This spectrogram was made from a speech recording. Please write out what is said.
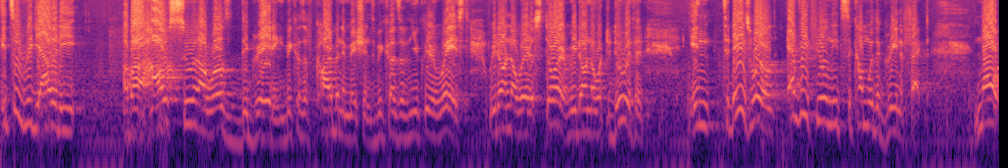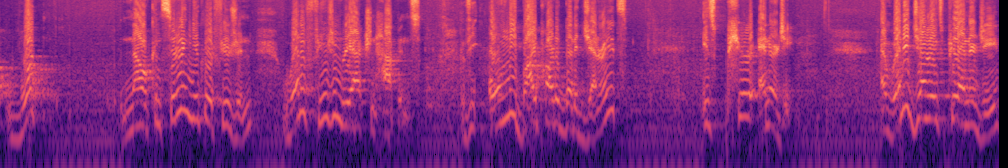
it's a reality about how soon our world's degrading because of carbon emissions, because of nuclear waste. We don't know where to store it, we don't know what to do with it. In today's world, every fuel needs to come with a green effect. Now, what now, considering nuclear fusion, when a fusion reaction happens, the only byproduct that it generates is pure energy. And when it generates pure energy,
